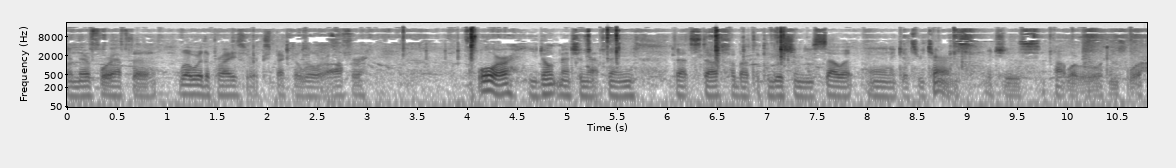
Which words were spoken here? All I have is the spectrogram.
and therefore have to lower the price or expect a lower offer. Or you don't mention that thing, that stuff about the condition, you sell it and it gets returns, which is not what we're looking for.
